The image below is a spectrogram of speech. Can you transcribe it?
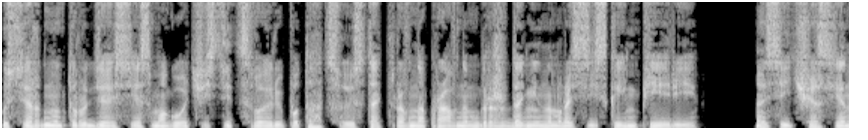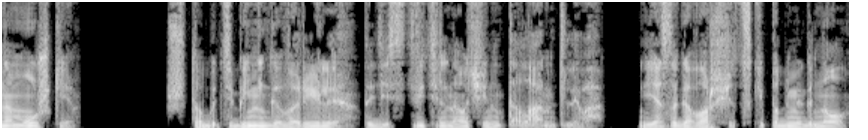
Усердно трудясь, я смогу очистить свою репутацию и стать равноправным гражданином Российской империи. А сейчас я на мушке. Что бы тебе ни говорили, ты действительно очень талантлива. Я заговорщицки подмигнул.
